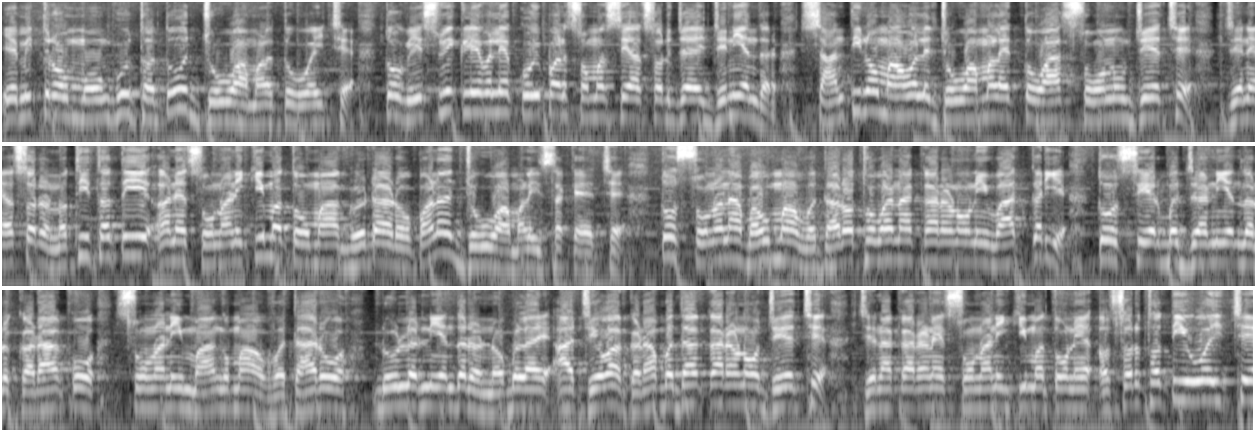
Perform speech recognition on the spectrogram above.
એ મિત્રો મોંઘું થતું જોવા મળતું હોય છે. તો વૈશ્વિક લેવલે કોઈ પણ સમસ્યા સર્જાય જેની અંદર શાંતિનો માહોલ જોવા મળે, તો આ સોનું જે છે, જેને અસર નથી થતી અને સોનાની કિંમતોમાં ઘટાડો પણ જોવા મળી શકે છે. તો સોનાના ભાવમાં વધારો થવાના કારણોની વાત કરીએ તો શેર બજારની અંદર કડાકો, સોનાની માંગમાં વધારો, ડોલરની અંદર નબળાઈ, આ જેવા ઘણા બધા કારણો જે છે, જેના કારણે સોનાની કિંમતોને અસર થતી હોય છે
